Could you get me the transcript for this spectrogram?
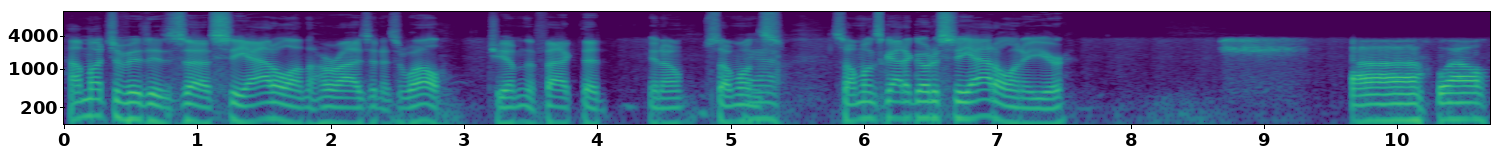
How much of it is uh, Seattle on the horizon as well, Jim? The fact that you know someone's yeah. someone's got to go to Seattle in a year. Uh, well,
